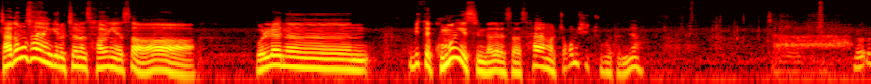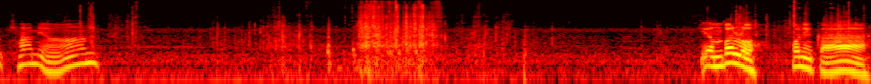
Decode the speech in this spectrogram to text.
자동 사양기를 저는 사용해서 원래는 밑에 구멍이 있습니다. 그래서 사양을 조금씩 주거든요. 자, 이렇게 하면 연발로 보니까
